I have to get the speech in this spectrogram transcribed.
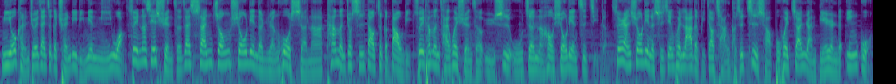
你有可能就会在这个权利里面迷惘。所以那些选择在山中修炼的人或神啊，他们就知道这个道理，所以他们才会选择与世无争，然后修炼自己的。虽然修炼的时间会拉得比较长，可是至少不会沾染别人的因果。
